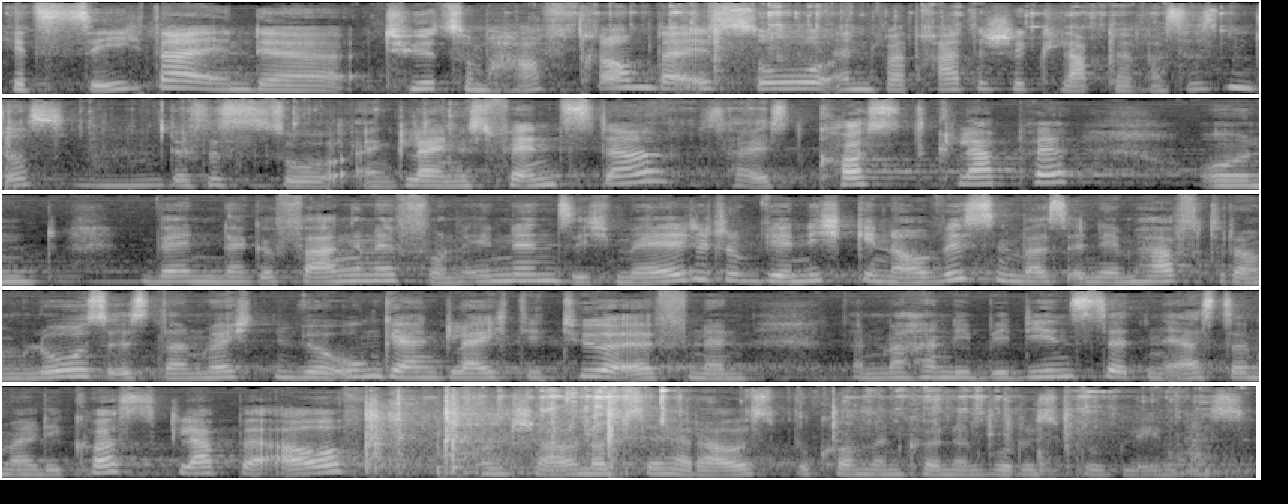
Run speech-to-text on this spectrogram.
Jetzt sehe ich da in der Tür zum Haftraum, da ist so eine quadratische Klappe. Was ist denn das? Das ist so ein kleines Fenster, das heißt Kostklappe. Und wenn der Gefangene von innen sich meldet und wir nicht genau wissen, was in dem Haftraum los ist, dann möchten wir ungern gleich die Tür öffnen. Dann machen die Bediensteten erst einmal die Kostklappe auf und schauen, ob sie herausbekommen können, wo das Problem ist.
